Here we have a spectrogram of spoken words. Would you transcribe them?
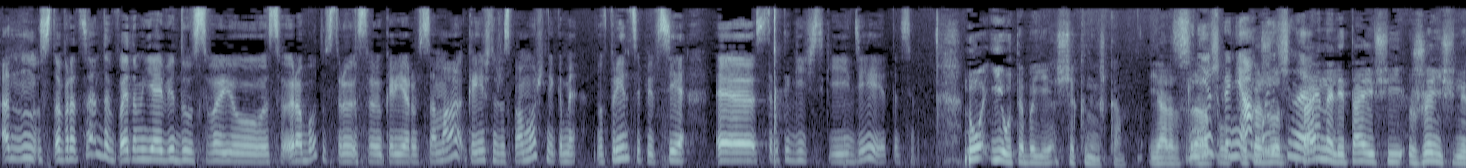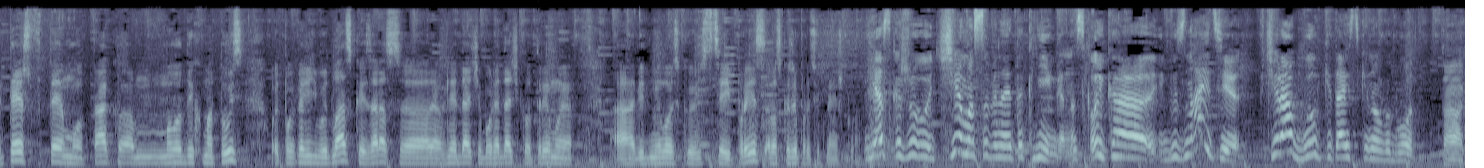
А, ну, Сто процентов, поэтому я веду свою, свою работу, строю свою карьеру сама, конечно же, с помощниками, но, в принципе, все э, стратегические идеи, это все. Ну і у тебе є ще книжка. Я раз е, Книжка по- покажу необычная. тайна літаючої жінки. Теж в тему так е, молодих матусь. От покажіть, будь ласка, і зараз е, глядач або глядачка отримує е, від Мілоської ось цей приз. Розкажи про цю книжку. Я скажу, чем особенно эта книга. Насколько вы знаете, вчера был китайский Новый год. Так.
